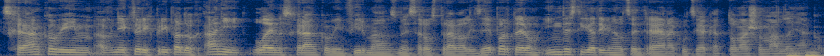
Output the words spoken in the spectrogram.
schránkovým a v niektorých prípadoch ani len schránkovým firmám sme sa rozprávali s reportérom investigatívneho centra Jana Kuciaka Tomášom Madleňákom.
